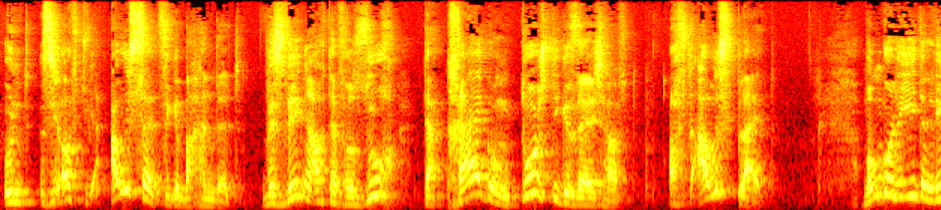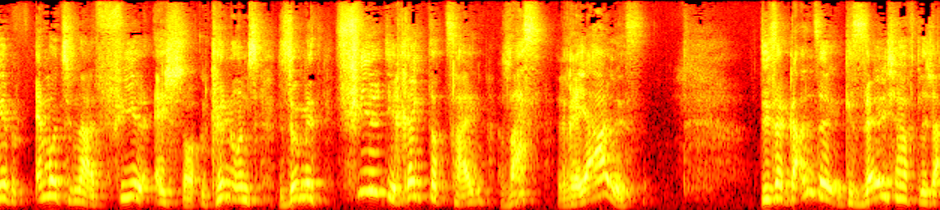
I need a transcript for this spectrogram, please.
und sie oft wie Aussätzige behandelt, weswegen auch der Versuch der Prägung durch die Gesellschaft oft ausbleibt. Mongoloide leben emotional viel echter und können uns somit viel direkter zeigen was real ist. Dieser ganze gesellschaftliche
